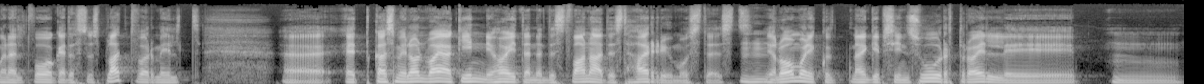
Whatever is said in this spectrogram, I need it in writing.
mõnelt voogedastusplatvormilt äh, et kas meil on vaja kinni hoida nendest vanadest harjumustest mm -hmm. ja loomulikult mängib siin suurt rolli mm,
